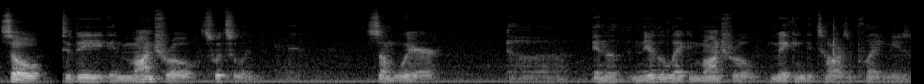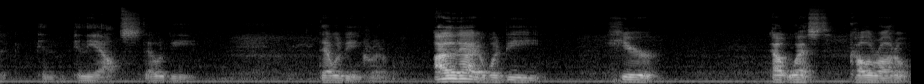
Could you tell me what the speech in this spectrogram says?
So to be in Montreux, Switzerland, somewhere in the, near the lake in Montreux making guitars and playing music in, in the Alps. That would be that would be incredible. Either that it would be here out west, Colorado,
